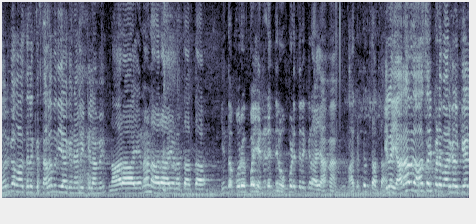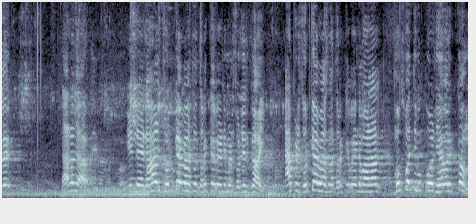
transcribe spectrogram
சொர்க்க வாசலுக்கு தளபதியாக நியமிக்கலாமே? நாராயண நாராயண தாத்தா இந்த பொறுப்பை என்னிடத்தில் ஒப்படைத்திருக்கிறாயா? ஆமா. ஆகட்டும் தாத்தா. இல்ல யாராவது ஆசைப்படுவார்கள் கேளு. நாரதா இன்றைய நாள் சொர்க்க வாசல் திறக்க வேண்டும் என்று சொல்லியிருக்காய். அப்படி சொர்க்க வாசல் திறக்க வேண்டுமானால் முப்பத்தி முக்கோள் தேவருக்கும்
